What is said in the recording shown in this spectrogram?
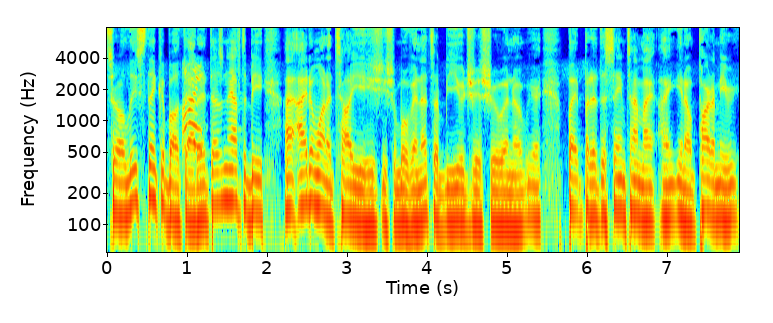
So at least think about that. Right. It doesn't have to be. I, I don't want to tell you you should move in. That's a huge issue, and a, but but at the same time, I, I you know part of me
